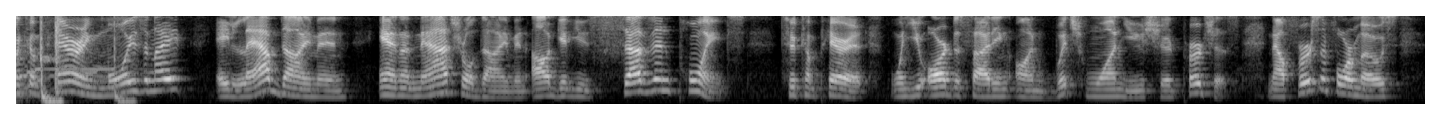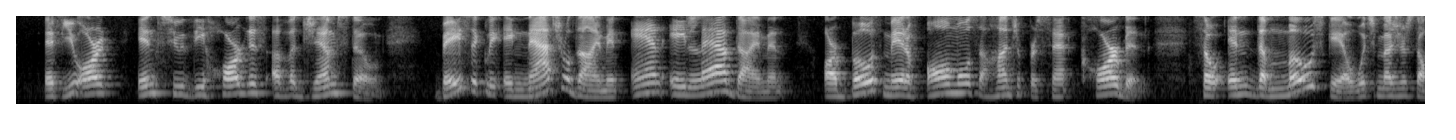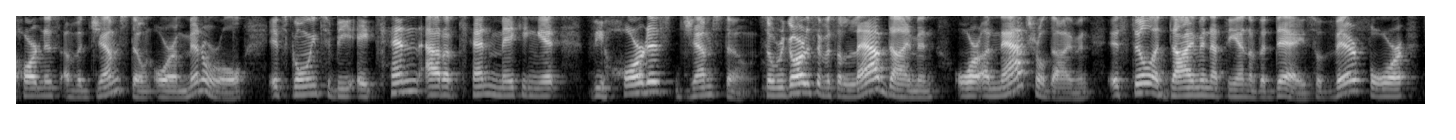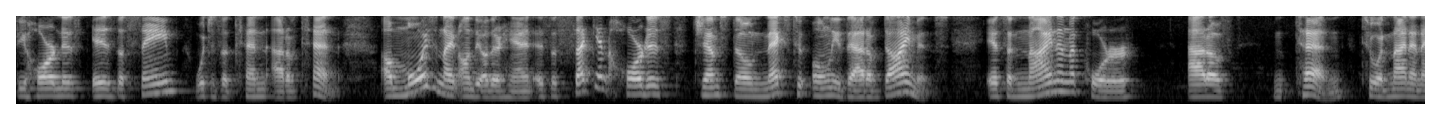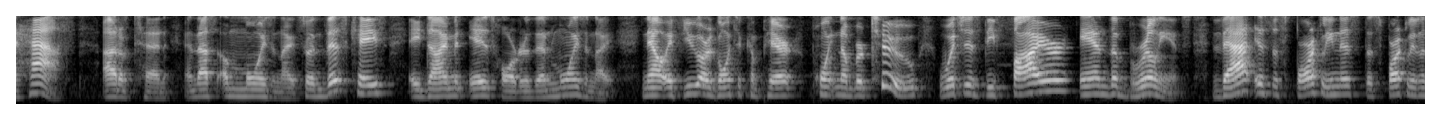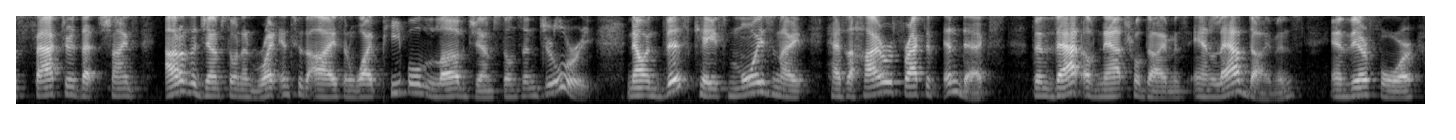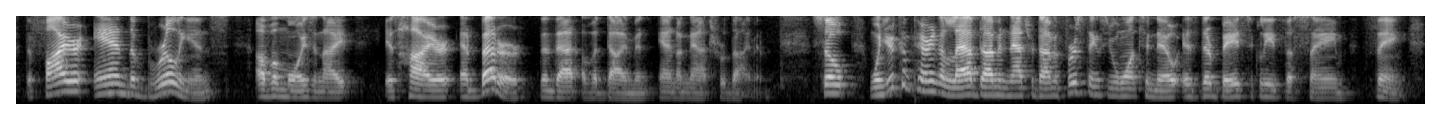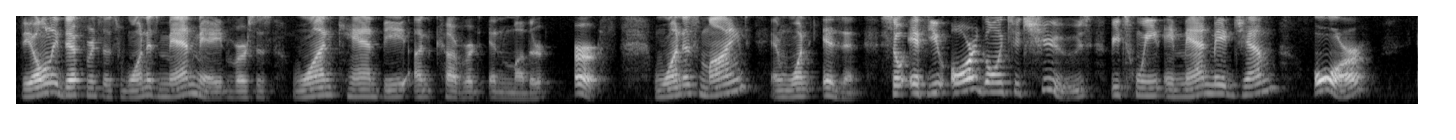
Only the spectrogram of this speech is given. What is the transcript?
When comparing moissanite, a lab diamond, and a natural diamond, I'll give you seven points to compare it when you are deciding on which one you should purchase. Now, first and foremost, if you are into the hardness of a gemstone, basically a natural diamond and a lab diamond are both made of almost 100% carbon. So in the Mohs scale, which measures the hardness of a gemstone or a mineral, it's going to be a 10 out of 10, making it the hardest gemstone. So regardless if it's a lab diamond or a natural diamond, it's still a diamond at the end of the day. So therefore, the hardness is the same, which is a 10 out of 10. A moissanite, on the other hand, is the second hardest gemstone next to only that of diamonds. It's a nine and a quarter out of 10 to a 9.5 out of 10, and that's a moissanite. So in this case, a diamond is harder than moissanite. Now, if you are going to compare point number two, which is the fire and the brilliance, that is the sparkliness, the sparkliness factor that shines out of the gemstone and right into the eyes and why people love gemstones and jewelry. Now, in this case, moissanite has a higher refractive index than that of natural diamonds and lab diamonds, and therefore the fire and the brilliance of a moissanite is higher and better than that of a diamond and a natural diamond. So when you're comparing a lab diamond and natural diamond, first things you want to know is they're basically the same thing. The only difference is one is man-made versus one can be uncovered in Mother Earth. One is mined and one isn't. So if you are going to choose between a man-made gem or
